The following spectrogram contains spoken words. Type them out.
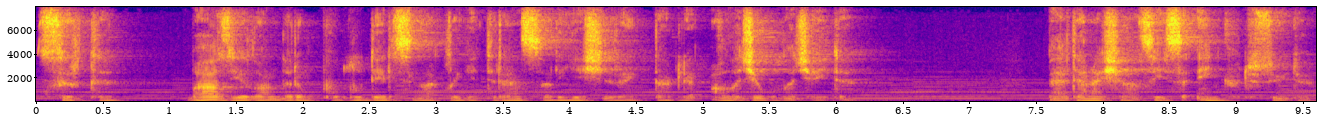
Sırtı bazı yılanların pullu derisini akla getiren sarı yeşil renklerle alaca bulacaydı. Belden aşağısı ise en kötüsüydü.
